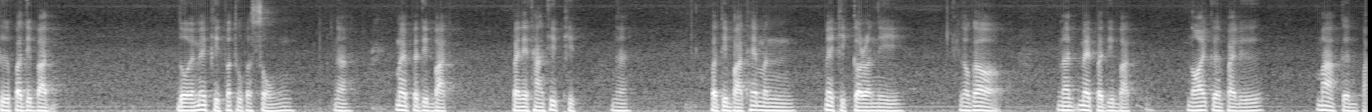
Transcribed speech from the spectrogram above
คือปฏิบัติ โดยไม่ผิดวัตถุประสงค์นะไม่ปฏิบัติไปในทางที่ผิดนะปฏิบัติให้มันไม่ผิดกรณี แล้วก็ไม่ปฏิบัติน้อยเกินไปหรือมากเกินไป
